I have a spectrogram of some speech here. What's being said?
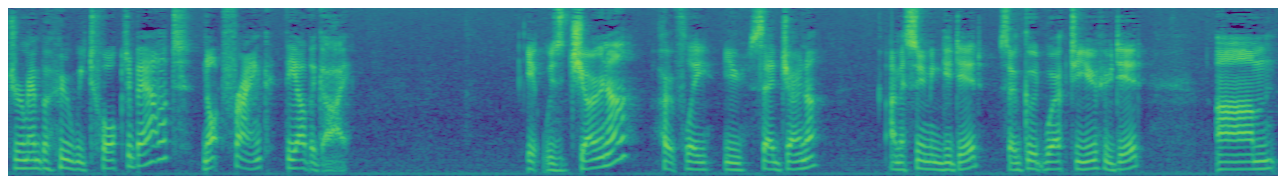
Do you remember who we talked about? Not Frank, the other guy. It was Jonah. Hopefully, you said Jonah. I'm assuming you did. So, good work to you who did. Um,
